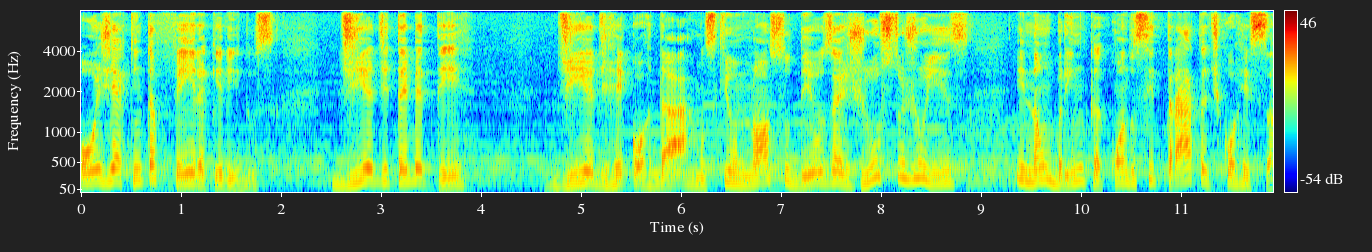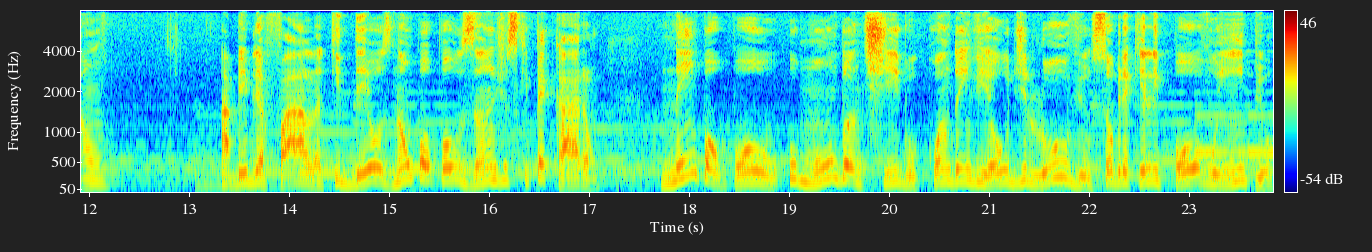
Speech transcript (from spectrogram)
Hoje é quinta-feira, queridos dia de TBT, dia de recordarmos que o nosso Deus é justo juiz e não brinca quando se trata de correção. A Bíblia fala que Deus não poupou os anjos que pecaram, nem poupou o mundo antigo quando enviou o dilúvio sobre aquele povo ímpio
